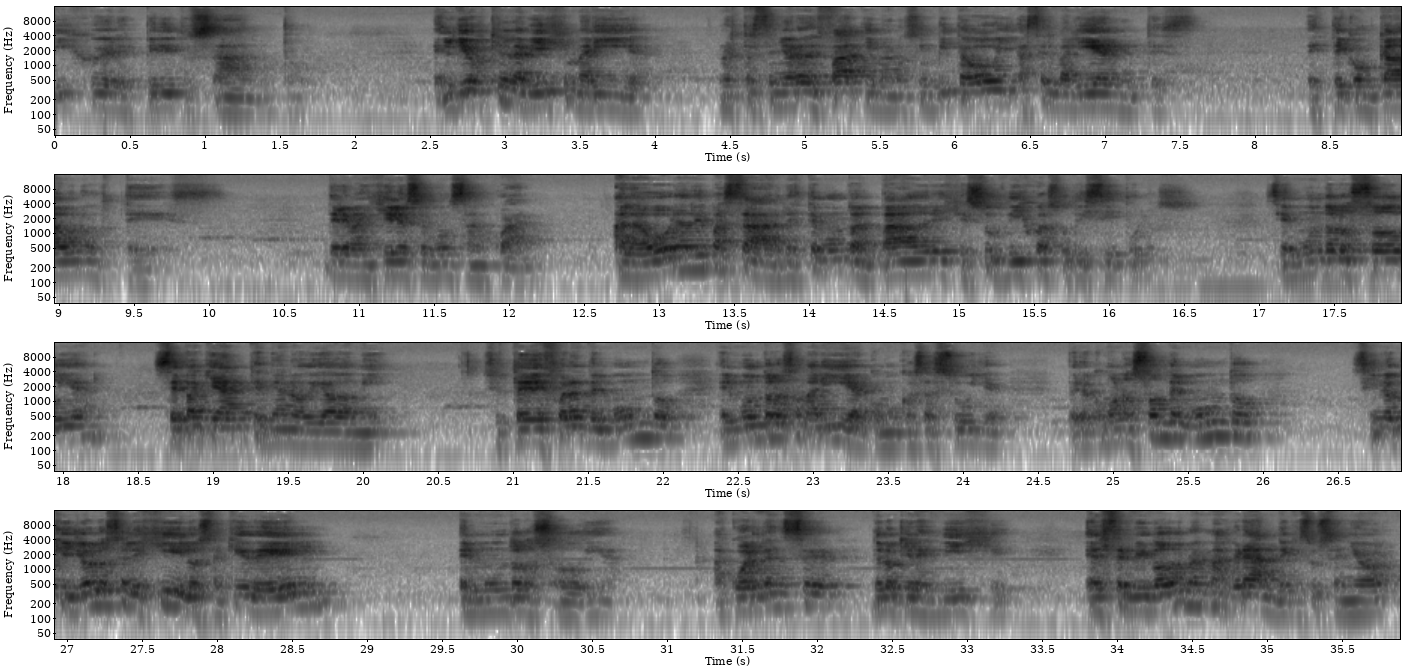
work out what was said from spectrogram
Hijo y del Espíritu Santo. El Dios que es la Virgen María, Nuestra Señora de Fátima, nos invita hoy a ser valientes. Esté con cada uno de ustedes. Del Evangelio según San Juan. A la hora de pasar de este mundo al Padre, Jesús dijo a sus discípulos, si el mundo los odia, sepa que antes me han odiado a mí. Si ustedes fueran del mundo, el mundo los amaría como cosa suya, pero como no son del mundo, sino que yo los elegí y los saqué de él, el mundo los odia. Acuérdense de lo que les dije. El servidor no es más grande que su Señor.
